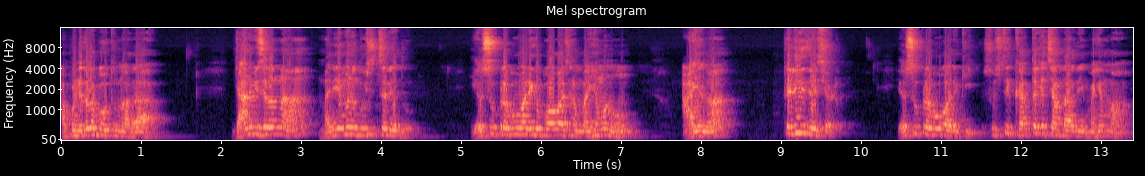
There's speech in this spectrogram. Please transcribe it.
అప్పుడు నిద్రపోతున్నారా? జాన్విసరన్న మరియమ్మను దూషించలేదు. యేసు ప్రభు వారికి పోవాల్సిన మహిమను ఆయన తెలియజేశాడు. యేసు ప్రభు వారికి సృష్టికర్తకి చెందాలి మహిమ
